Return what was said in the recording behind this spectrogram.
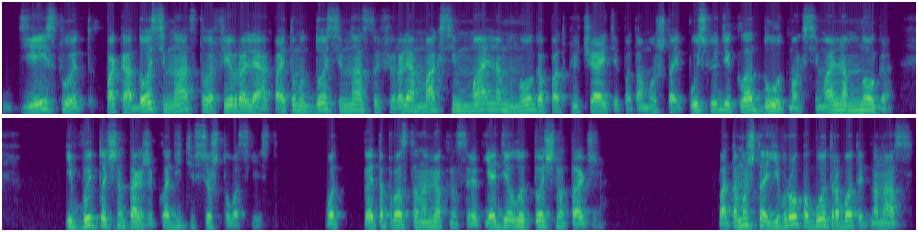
действует пока до 17 февраля, поэтому до 17 февраля максимально много подключайте, потому что пусть люди кладут максимально много. И вы точно так же кладите все, что у вас есть. Вот это просто намек на совет. Я делаю точно так же. Потому что Европа будет работать на нас.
